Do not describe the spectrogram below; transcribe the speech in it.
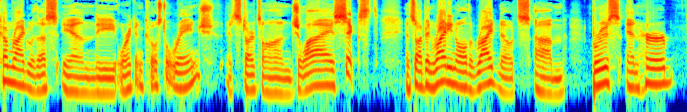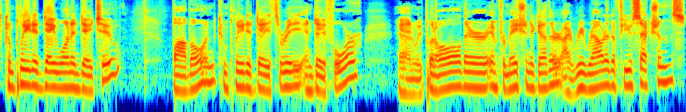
come ride with us in the Oregon Coastal Range. It starts on July sixth, and so I've been writing all the ride notes. Um, Bruce and Herb completed day one and day two. Bob Owen completed day three and day four, and we put all their information together. I rerouted a few sections,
